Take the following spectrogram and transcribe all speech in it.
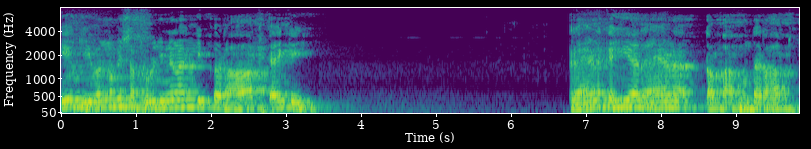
ਇਹ ਜੀਵਨ ਨੂੰ ਵੀ ਸਤਿਗੁਰੂ ਜੀ ਨੇ ਨਾ ਇੱਕ ਰਾਤ ਕਹਿ ਕੇ ਰਹਿਣ ਕਹੀ ਹੈ, ਰਹਿਣ ਦਾ ਭਾਵ ਹੁੰਦਾ ਰਾਤ।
